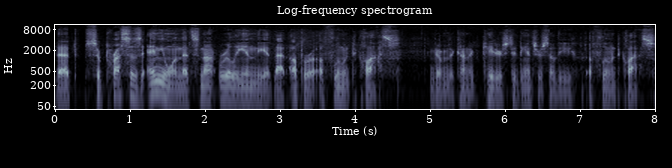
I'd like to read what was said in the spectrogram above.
that suppresses anyone that's not really in the that upper affluent class. A government that kind of caters to the interests of the affluent class.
